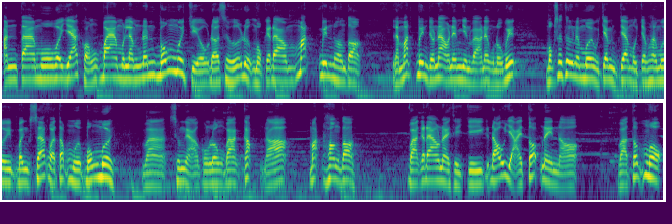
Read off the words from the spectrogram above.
anh ta mua với giá khoảng 35 đến 40 triệu để sở hữu được một cái đao mắt pin hoàn toàn. Là mắt pin chỗ nào anh em nhìn vào anh em cũng đủ biết. Một sát thương 50 100 120 băng sát và tốc 10 40 và xương ngạo con lông 3 cấp, đó mắt hoàn toàn. Và cái đao này thì chỉ đấu giải top này nọ và top 1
